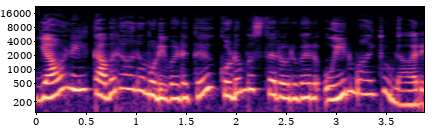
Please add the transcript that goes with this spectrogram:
யாழில் தவறான முடிவெடுத்து குடும்பஸ்தர் ஒருவர் உயிர் மாய்த்துள்ளார்.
